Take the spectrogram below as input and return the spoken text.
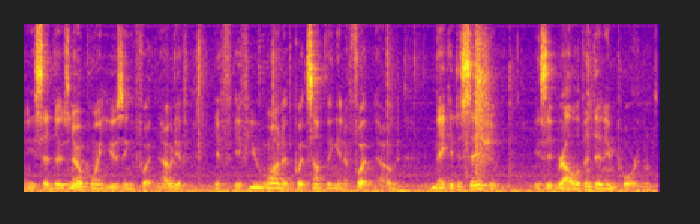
And he said, there's no point using a footnote. If, if, if you want to put something in a footnote, make a decision. Is it relevant and important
